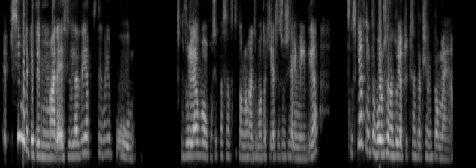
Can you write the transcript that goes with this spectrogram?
ε, σίγουρα και το μου αρέσει. Δηλαδή, από τη στιγμή που δουλεύω, όπως είπα, σε αυτόν τον οργανισμό το στα social media, σκέφτομαι ότι θα μπορούσα να δουλέψω σε ένα τέτοιο τομέα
